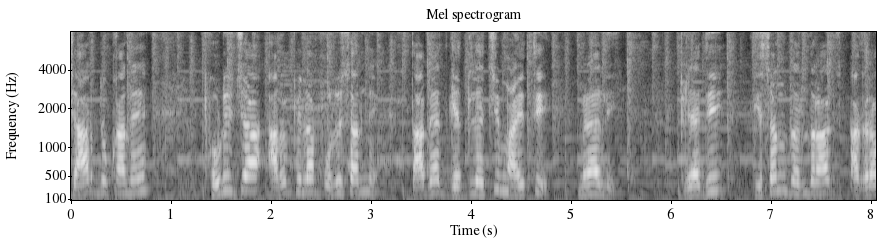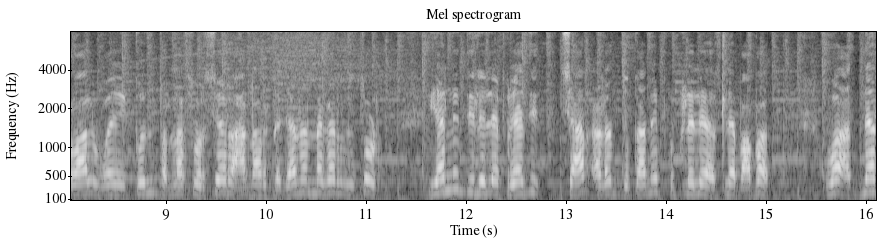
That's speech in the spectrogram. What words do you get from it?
चार दुकाने फोडीच्या आरोपीला पोलिसांनी ताब्यात घेतल्याची माहिती मिळाली. फिर्यादी किसन धनराज अग्रवाल वय एकोणपन्नास वर्ष राहणार गजानन नगर रिसोड यांनी दिलेल्या फिर्यादीत चार अडत दुकाने फुटलेले असल्याबाबत व अज्ञात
